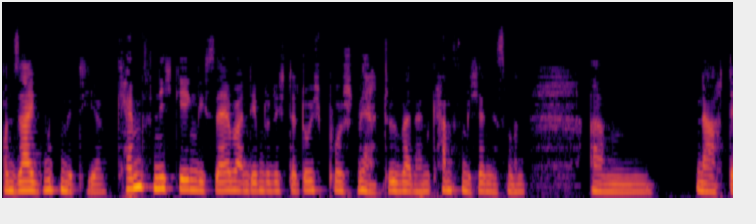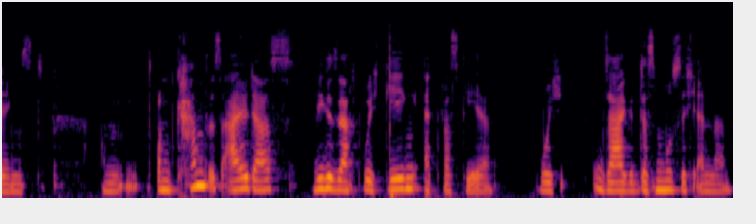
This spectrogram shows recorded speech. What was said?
und sei gut mit dir. Kämpf nicht gegen dich selber, indem du dich da durchpusht, während du über deine Kampfmechanismen ähm, nachdenkst. Ähm, und Kampf ist all das, wie gesagt, wo ich gegen etwas gehe, wo ich sage, das muss sich ändern.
